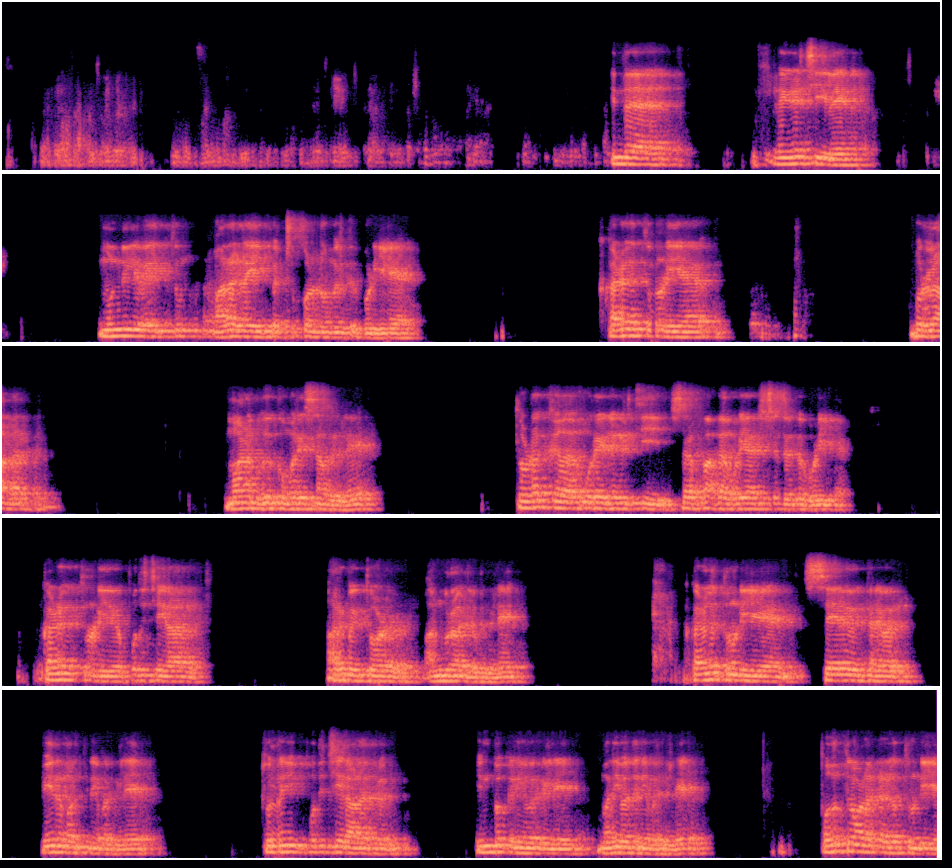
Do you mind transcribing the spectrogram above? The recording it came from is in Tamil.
இந்த நிகழ்ச்சியிலே முன்னிலை வைத்தும் மலர்களை பெற்றுக்கொண்டும் இருக்கக்கூடிய கழகத்தினுடைய பொருளாளர் மாணவகு குமரேசன் அவர்களே தொடக்க உரை நிகழ்த்தி சிறப்பாக உரையாற்றி சென்றிருக்கக்கூடிய கழகத்தினுடைய பொதுச் செயலாளர் அருமை தோழர் அன்புராஜ் அவர்களே கழகத்தினுடைய சேவை தலைவர் வீரமர்த்தினி அவர்களே துணை பொதுச் செயலாளர்கள் இன்பக்கணி அவர்களே மதிவதனி அவர்களே பொதுத்திருவாளர் கழகத்தினுடைய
